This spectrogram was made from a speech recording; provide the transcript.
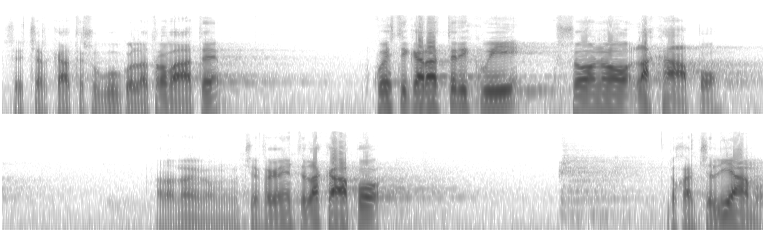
se cercate su Google la trovate. Questi caratteri qui sono la capo. Allora noi non ne frega niente la capo, lo cancelliamo.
